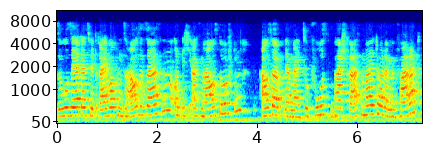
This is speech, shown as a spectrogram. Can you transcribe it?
So sehr, dass wir drei Wochen zu Hause saßen und nicht aus dem Haus durften außer ja, mal zu Fuß ein paar Straßen weiter oder mit dem Fahrrad.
